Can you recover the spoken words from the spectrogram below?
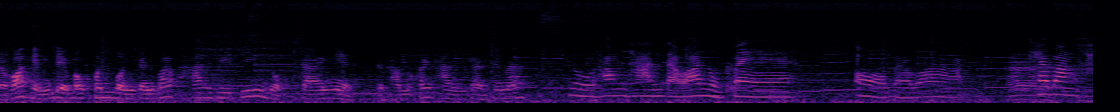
แล้วก็เห็นเด็กบางคนบ่นกันว่าพาร์ท reading ดกไกลเนี่ยจะทำไม่ค่อยทันกันใช่ไหมหนูทำทันแต่ว่าหนูแปลออกแบบว่า อ่าแค่บางค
